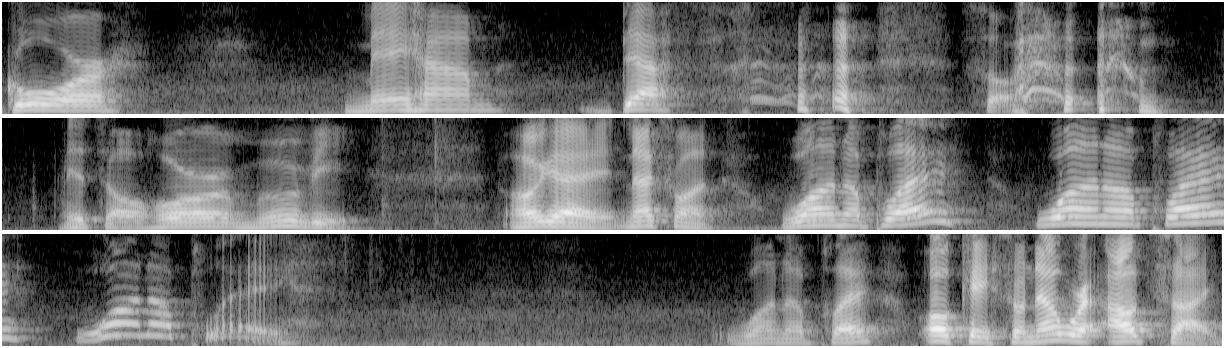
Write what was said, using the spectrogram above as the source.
gore, mayhem, death. so it's a horror movie. Okay, next one. Wanna play? Wanna play? Wanna play? Wanna play? Okay, so now we're outside.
